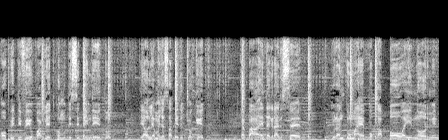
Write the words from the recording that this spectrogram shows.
ou PTV, o Pablito, como disse, tem dito. E o lema já sabia do Choquito. Epa, é de agradecer. Durante uma época boa e enorme,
